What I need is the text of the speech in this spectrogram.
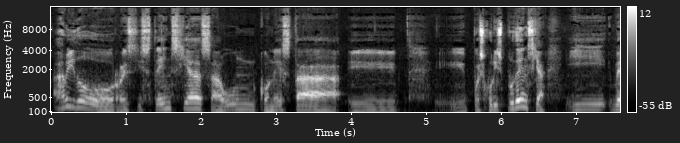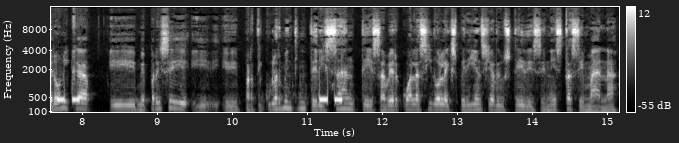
¿Ha habido resistencias aún con esta eh, eh, pues jurisprudencia? Y Verónica, eh, me parece particularmente interesante saber cuál ha sido la experiencia de ustedes en esta semana,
